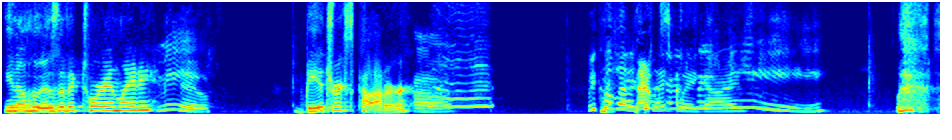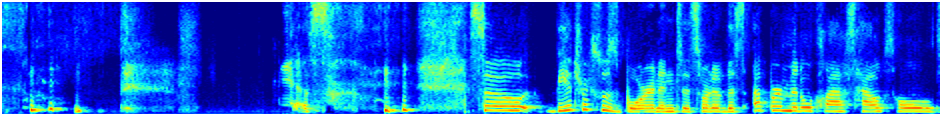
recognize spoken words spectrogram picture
You know who is a Victorian lady? Me. Who? Beatrix Potter. Oh. What? We call that a There's- I was segue, guys. me. yes. so Beatrix was born into sort of this upper middle class household.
